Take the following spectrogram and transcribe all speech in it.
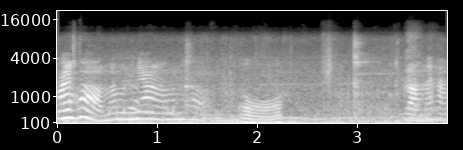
มันหอมอะมันย่างแล้วมันหอม อ๋อ ลองไหมคะ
